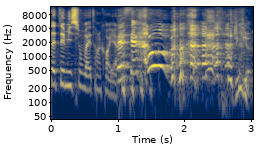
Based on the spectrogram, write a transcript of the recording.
cette émission va être incroyable. Mais c'est fou Jingle.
